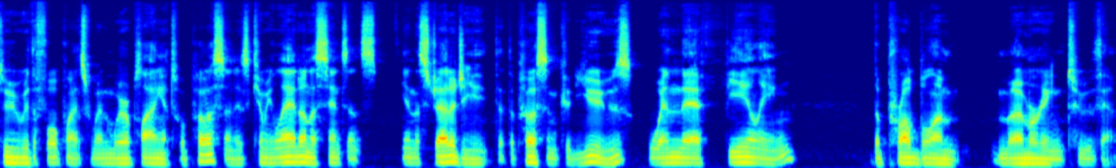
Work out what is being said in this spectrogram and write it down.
do with the four points when we're applying it to a person is can we land on a sentence in the strategy that the person could use when they're feeling the problem murmuring to them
